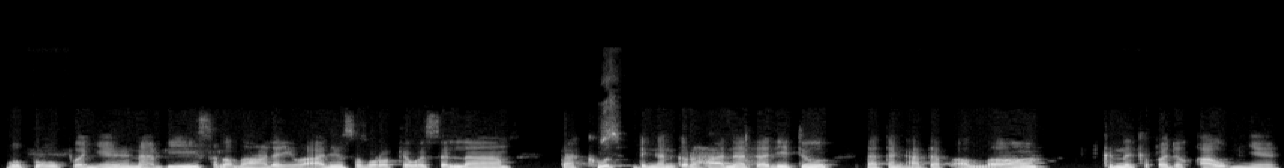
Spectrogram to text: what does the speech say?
rupa-rupanya Nabi wasallam takut dengan gerhana tadi tu datang adab Allah kena kepada kaumnya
